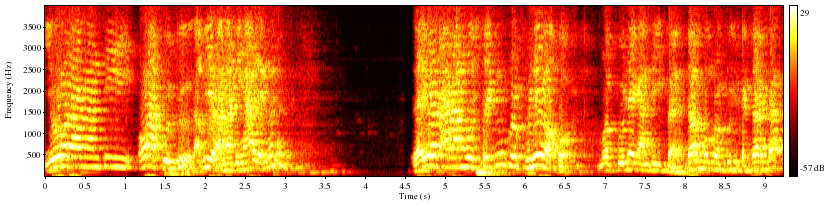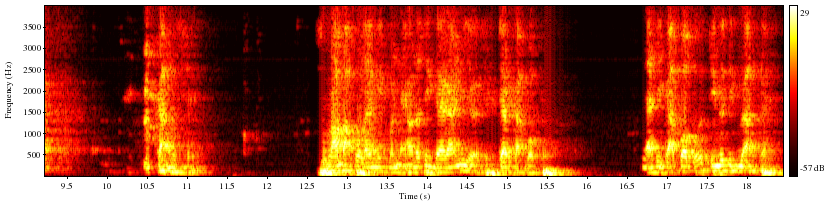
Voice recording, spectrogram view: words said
yo ya orang nanti orang bodoh, tapi ya orang nanti ngalim kan. Ya arah musrik itu melebuni apa? Melebuni nganti ibadah, mau melebu sekedar gak? Gak musrik. Selama polemik meneh, ada sing darani ya sekedar gak popo. Nanti gak popo, dino ada.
